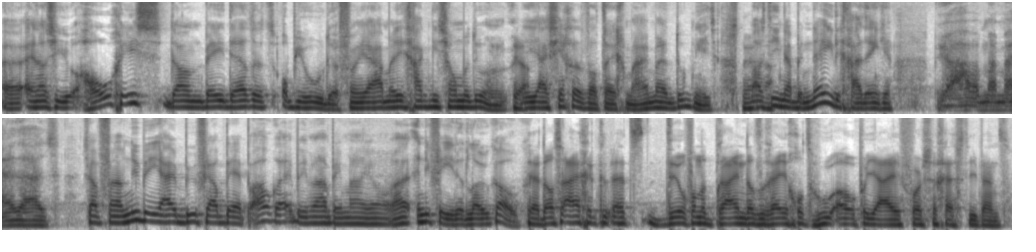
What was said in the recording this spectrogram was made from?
Eh, en als hij hoog is, dan ben je de hele tijd op je hoede. Van ja, maar dit ga ik niet zomaar doen. Ja. Jij zegt dat wel tegen mij, maar dat doe ik niet. Maar als die naar beneden gaat, denk je... Ja, wat maakt mij dat uit? Zo, vanaf nu ben jij buurvrouw Beb. Oké, prima, prima, joh. En die vind je dat leuk ook. Ja, dat is eigenlijk het deel van het brein dat regelt hoe open jij voor suggestie bent.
